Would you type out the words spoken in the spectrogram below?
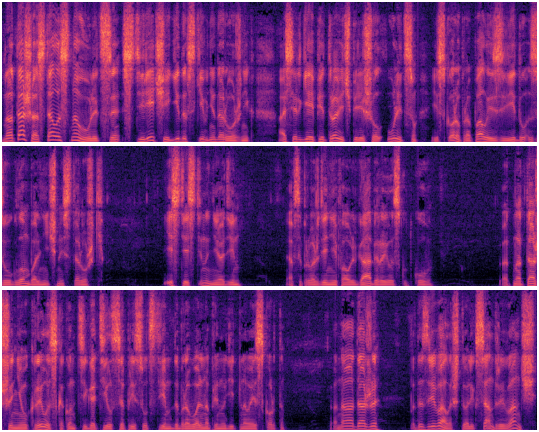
Наташа осталась на улице стеречь гидовский внедорожник, а Сергей Петрович перешел улицу и скоро пропал из виду за углом больничной сторожки. Естественно, не один, а в сопровождении Фаульгабера и Лоскуткова. От Наташи не укрылось, как он тяготился присутствием добровольно-принудительного эскорта. Она даже подозревала, что Александр Иванович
